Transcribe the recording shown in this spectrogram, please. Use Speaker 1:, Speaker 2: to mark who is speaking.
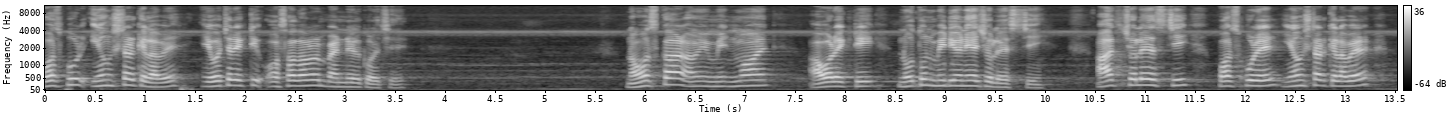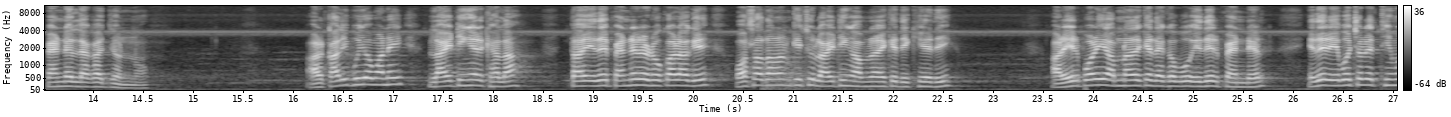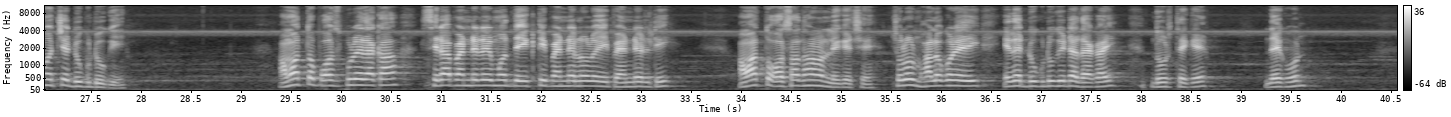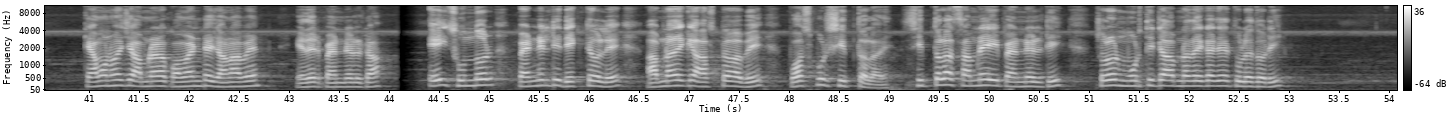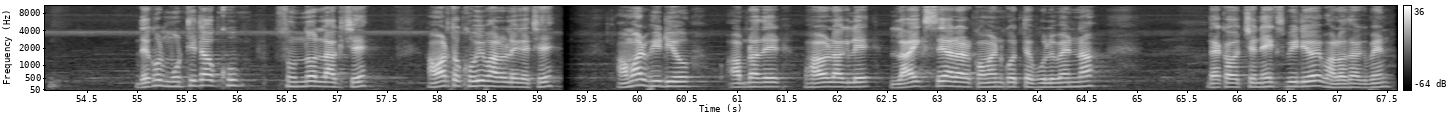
Speaker 1: পসপুর ইয়ংস্টার ক্লাবে এবছর একটি অসাধারণ প্যান্ডেল করেছে। নমস্কার, আমি মিন্ময়। আবার একটি নতুন ভিডিও নিয়ে চলে এসেছি। আজ চলে এসেছি পসপুরের ইয়ংস্টার ক্লাবের প্যান্ডেল দেখার জন্য। আর কালী পুজো মানেই লাইটিংয়ের খেলা। তাই এদের প্যান্ডেলে ঢোকার আগে অসাধারণ কিছু লাইটিং আপনাদেরকে দেখিয়ে দিই। আর এরপরেই আপনাদেরকে দেখাবো এদের প্যান্ডেল। এদের এবছরের থিম হচ্ছে ডুগডুগি। আমার তো পসপুরে দেখা, সেরা প্যান্ডেলের মধ্যে একটি প্যান্ডেল হলো এই প্যান্ডেলটি। আমার তো অসাধারণ লেগেছে। চলুন ভালো করে এই এদের ডুগডুগিটা দেখাই দূর থেকে। দেখুন, কেমন হয়েছে আপনারা কমেন্টে জানাবেন এদের প্যান্ডেলটা। এই সুন্দর প্যান্ডেলটি দেখতে হলে আপনাদেরকে আসতে হবে পসপুর শিবতলায়। শিবতলার সামনে এই প্যান্ডেলটি। চলুন মূর্তিটা আপনাদের কাছে তুলে ধরি। দেখুন, মূর্তিটাও খুব সুন্দর লাগছে। আমার তো খুবই ভালো লেগেছে। আমার ভিডিও আপনাদের ভালো লাগলে লাইক শেয়ার আর কমেন্ট করতে ভুলবেন না। দেখা হচ্ছে নেক্সট ভিডিওয় ভালো থাকবেন।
